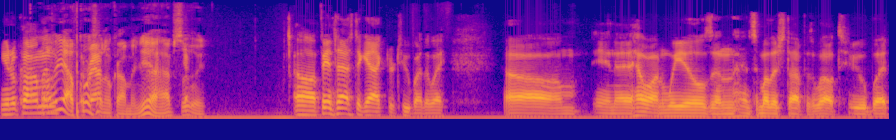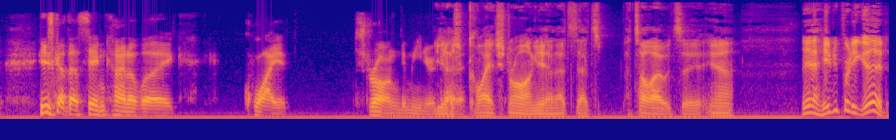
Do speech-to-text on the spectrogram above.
You know Common? Oh yeah, of course I know Common. Yeah, absolutely. Uh, fantastic actor too, by the way. Um, in uh, Hell on Wheels and, and some other stuff as well too. But he's got that same kind of like quiet, strong demeanor. Yeah, kinda. quiet, strong. Yeah, that's that's that's how I would say it. Yeah, yeah, he'd be pretty good.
